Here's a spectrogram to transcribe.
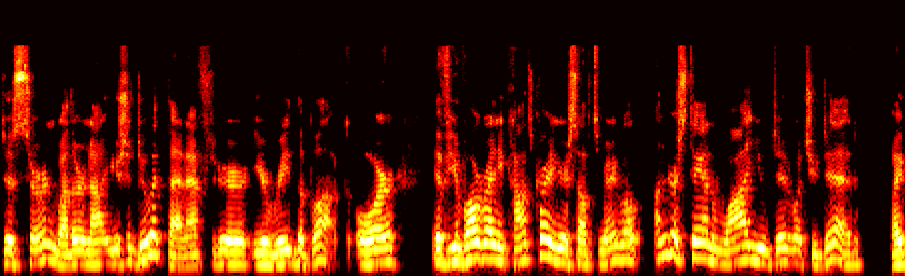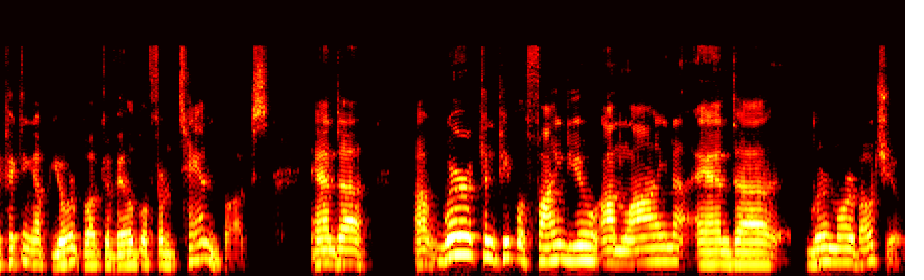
discern whether or not you should do it then after you read the book. Or if you've already consecrated yourself to Mary, well, understand why you did what you did by picking up your book available from Tan Books. And uh, uh, where can people find you online and uh, learn more about you?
